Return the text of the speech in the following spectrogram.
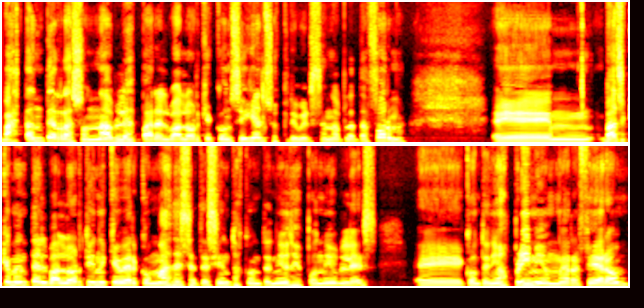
bastante razonables para el valor que consigue al suscribirse en la plataforma. Em, básicamente el valor tiene que ver con más de 700 contenidos disponibles, eh, contenidos premium me refiero,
